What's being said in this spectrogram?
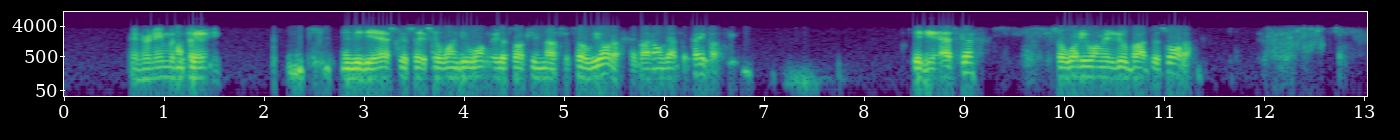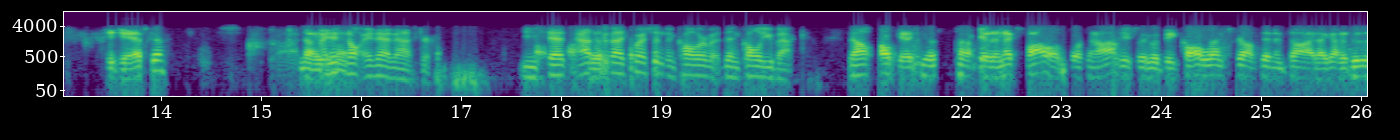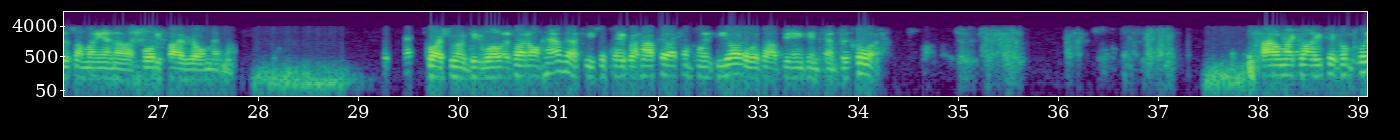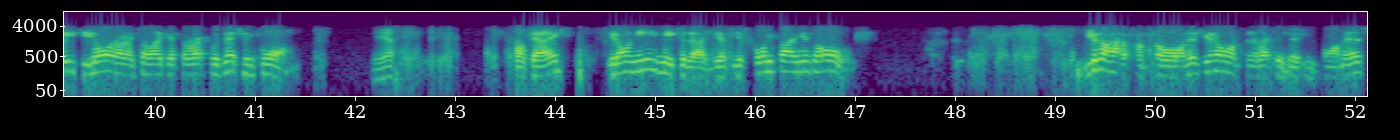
And her name was Okay. Stephanie. And did you ask her, say, so when do you want me to fucking uh, fulfill the order if I don't get the paper? Did you ask her? So what do you want me to do about this order? Did you ask her? No, you I didn't know. I didn't ask her. You said ask her that question, then call her, then call you back. Now, Okay. Okay. The next follow-up question obviously would be call Lynch dropped in and died. I got to do this on my end. I'm a 45-year-old man. The next question would be, well, if I don't have that piece of paper, how can I complete the order without being in contempt of court? How am I going to complete the order until I get the requisition form? yes, Okay? You don't need me for that. You're, you're 45 years old. You know how to fulfill orders. You know what the requisition form is.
